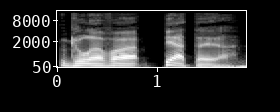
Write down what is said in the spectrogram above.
Глава пятая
